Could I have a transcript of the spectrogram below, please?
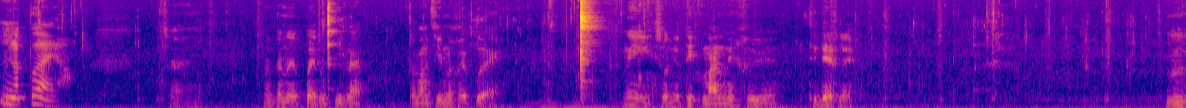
เนื้อเปื่อยเหรอใช่ มันก็เนื้อเปื่อยทุกทีแหละแต่บางชิ้นไม่ค่อยเปื่อย นี่ส่วนที่ติดมันนี่คือที่เด็ดเลย อืม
